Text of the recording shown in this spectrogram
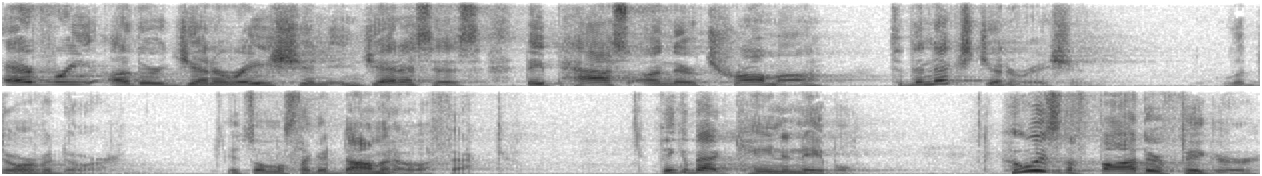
every other generation in Genesis, they pass on their trauma to the next generation, Lador Vador. It's almost like a domino effect. Think about Cain and Abel. Who is the father figure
